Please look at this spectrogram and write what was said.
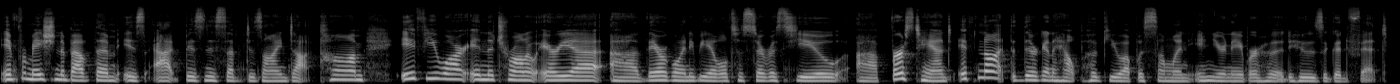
Information about them is at businessofdesign.com. If you are in the Toronto area, uh, they're going to be able to service you uh, firsthand. If not, they're going to help hook you up with someone in your neighborhood who's a good fit.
